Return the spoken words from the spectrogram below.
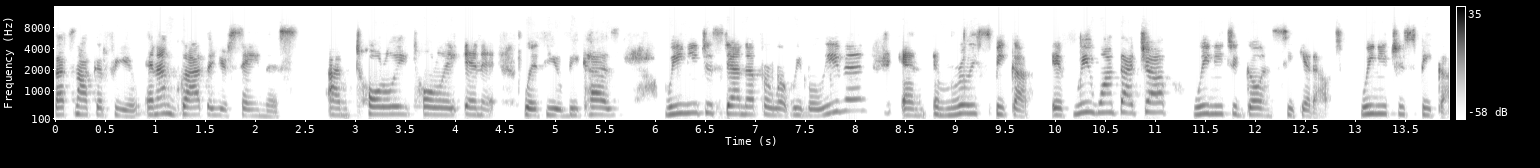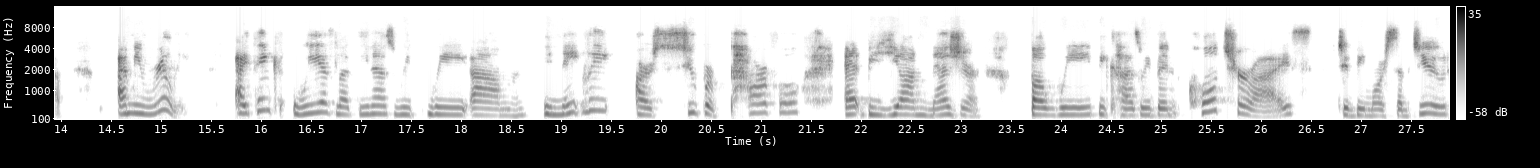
That's not good for you and i'm glad that you're saying this i'm totally totally in it with you because we need to stand up for what we believe in and and really speak up if we want that job we need to go and seek it out. We need to speak up. I mean, really, I think we as Latinas, we we um, innately are super powerful at beyond measure, but we because we've been culturized to be more subdued,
